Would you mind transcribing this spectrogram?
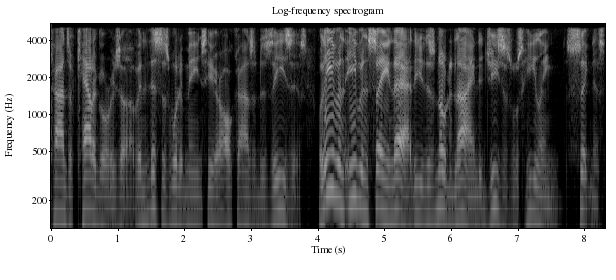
kinds of categories of, and this is what it means here, all kinds of diseases. Well, even even saying that, there's no denying that Jesus was healing sickness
